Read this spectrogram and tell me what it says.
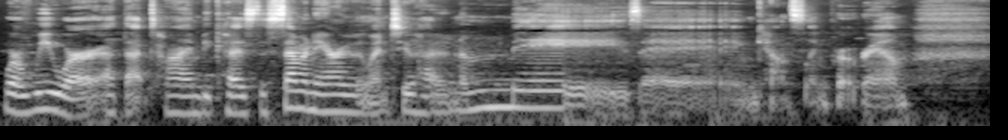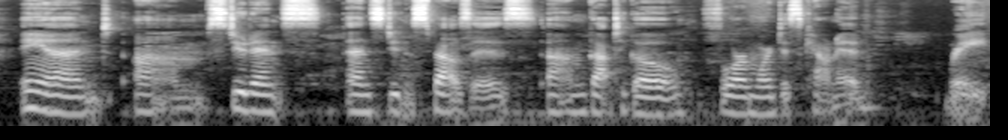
where we were at that time because the seminary we went to had an amazing counseling program. And um, students and student spouses um, got to go for a more discounted rate.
